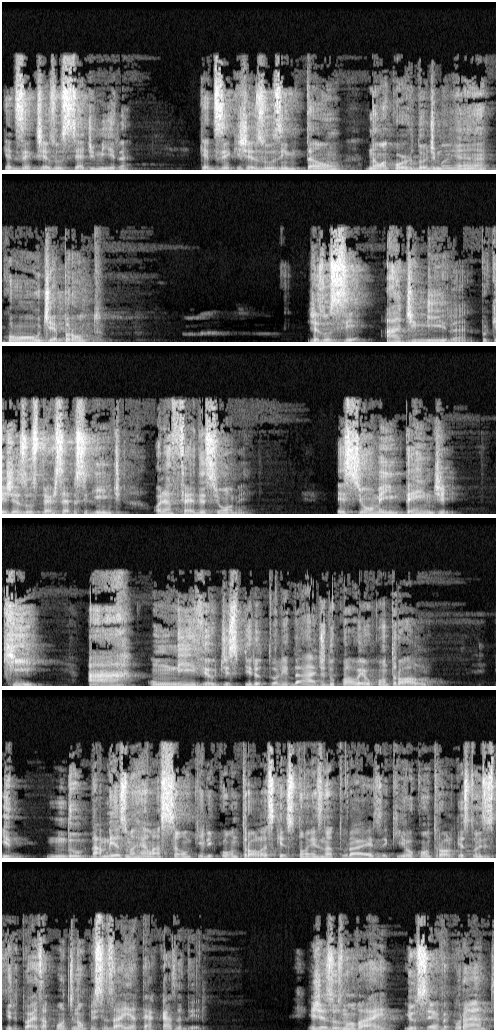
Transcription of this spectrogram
Quer dizer que Jesus se admira. Quer dizer que Jesus, então, não acordou de manhã com o dia pronto. Jesus se admira, porque Jesus percebe o seguinte: olha a fé desse homem. Esse homem entende que há um nível de espiritualidade do qual eu controlo, e na mesma relação que ele controla as questões naturais aqui, eu controlo questões espirituais a ponto de não precisar ir até a casa dele. E Jesus não vai, e o servo é curado.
